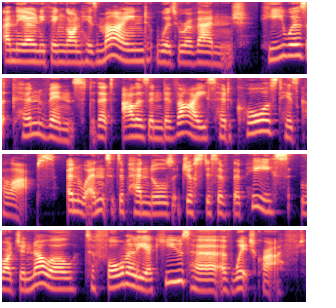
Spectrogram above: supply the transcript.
and the only thing on his mind was revenge. He was convinced that Alizon Device had caused his collapse and went to Pendle's Justice of the Peace, Roger Nowell, to formally accuse her of witchcraft.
